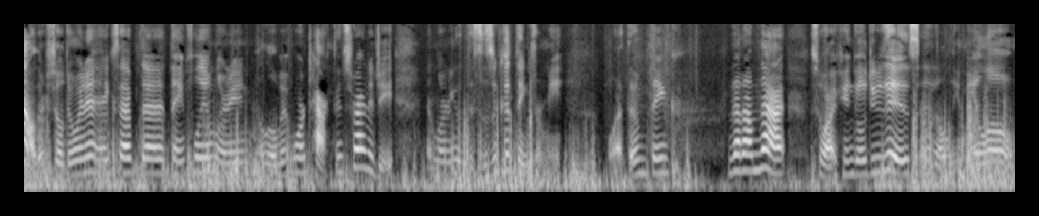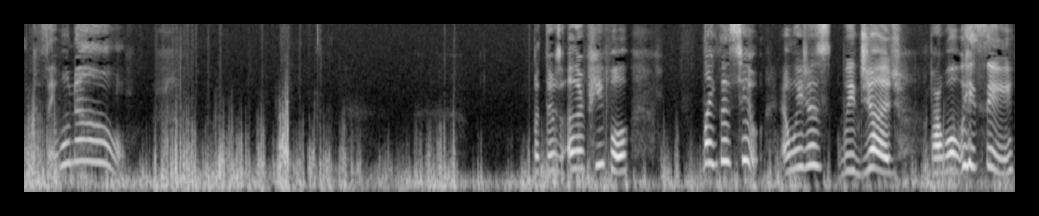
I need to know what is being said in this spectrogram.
Now they're still doing it except that thankfully I'm learning a little bit more tact and strategy and learning that this is a good thing for me. Let them think that I'm that so I can go do this and they'll leave me alone because they will know. But there's other people like this too. And we just we judge by what we see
